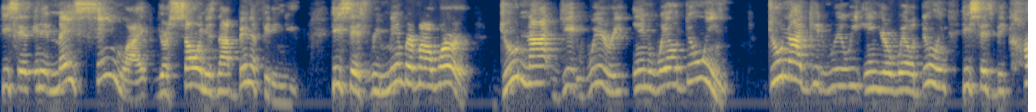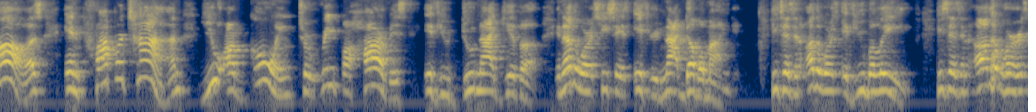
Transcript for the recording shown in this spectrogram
He says, and it may seem like your sowing is not benefiting you. He says, Remember my word, do not get weary in well doing. Do not get weary in your well doing. He says, because in proper time, you are going to reap a harvest if you do not give up. In other words, he says, if you're not double minded. He says, in other words, if you believe. He says, in other words,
